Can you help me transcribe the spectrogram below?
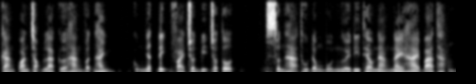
càng quan trọng là cửa hàng vận hành, cũng nhất định phải chuẩn bị cho tốt. Xuân Hạ Thu Đông bốn người đi theo nàng này hai ba tháng,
